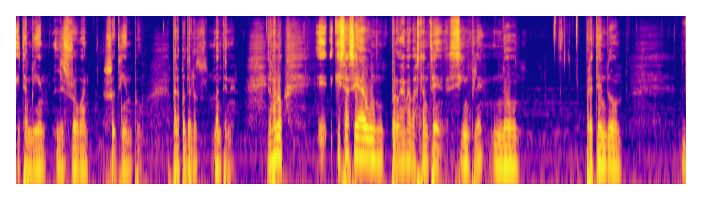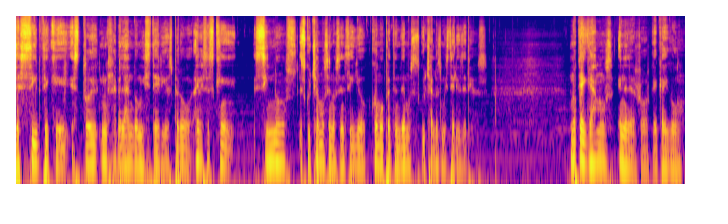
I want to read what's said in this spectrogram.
y también les roban su tiempo para poderlos mantener. Hermano, eh, quizás sea un programa bastante simple, no pretendo decirte que estoy revelando misterios, pero hay veces que si nos escuchamos en lo sencillo, ¿cómo pretendemos escuchar los misterios de Dios? No caigamos en el error que caigo,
